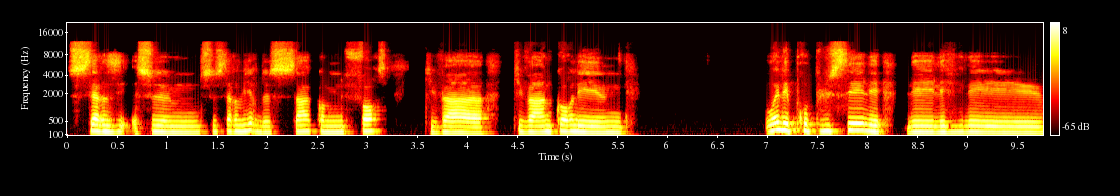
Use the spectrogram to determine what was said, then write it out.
se, se servir de ça comme une force qui va, qui va encore les, ouais, les propulser, les, les, les, les-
